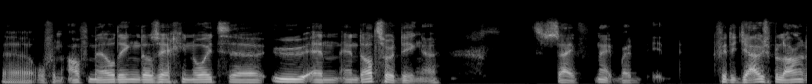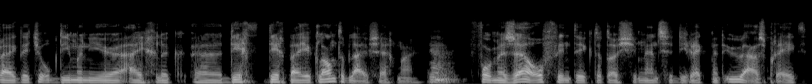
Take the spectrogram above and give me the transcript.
uh, of een afmelding, dan zeg je nooit uh, u en, en dat soort dingen. Zij, nee, maar ik vind het juist belangrijk dat je op die manier eigenlijk uh, dicht, dicht bij je klanten blijft, zeg maar. Ja. Voor mezelf vind ik dat als je mensen direct met u aanspreekt,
